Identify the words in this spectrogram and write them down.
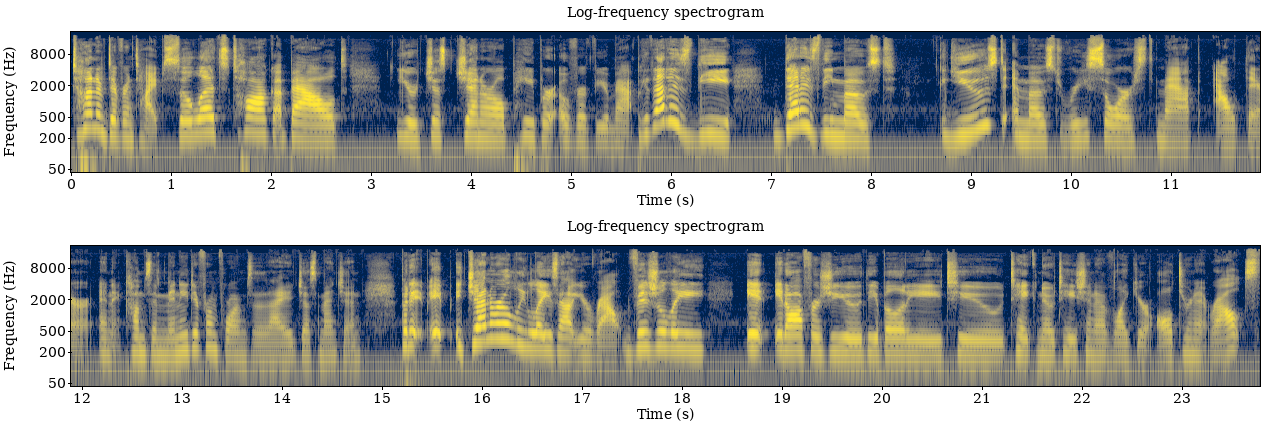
ton of different types. So let's talk about your just general paper overview map because that is the that is the most used and most resourced map out there and it comes in many different forms that i just mentioned but it, it, it generally lays out your route visually it, it offers you the ability to take notation of like your alternate routes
